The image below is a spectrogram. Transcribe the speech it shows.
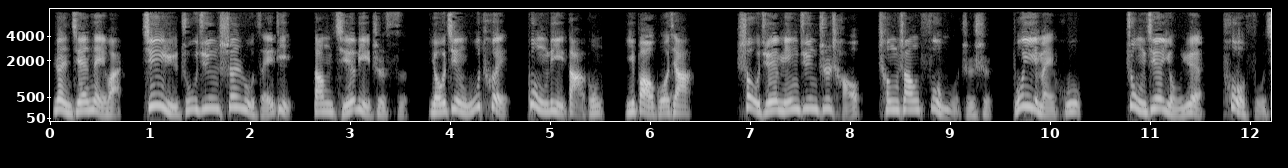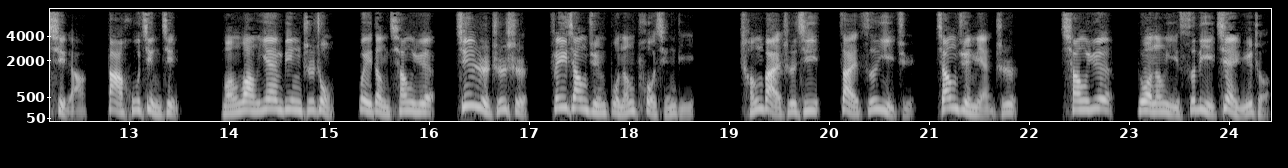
任兼内外，今与诸军深入贼地。”当竭力致死，有进无退，共立大功，以报国家。受爵明君之朝，称伤父母之事，不亦美乎？众皆踊跃，破釜弃粮，大呼敬进。猛望燕兵之众，谓邓羌曰：“今日之事，非将军不能破情敌，成败之机在兹一举，将军免之。”羌曰：“若能以私利见于者，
